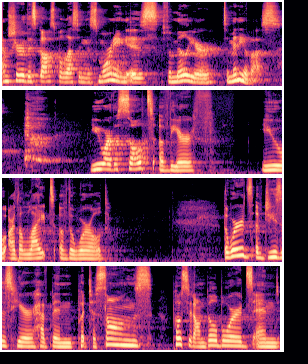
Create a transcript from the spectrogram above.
I'm sure this gospel lesson this morning is familiar to many of us. You are the salt of the earth, you are the light of the world. The words of Jesus here have been put to songs, posted on billboards, and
